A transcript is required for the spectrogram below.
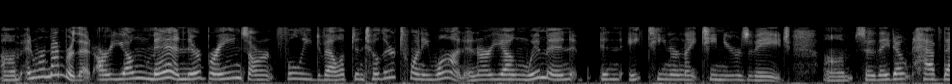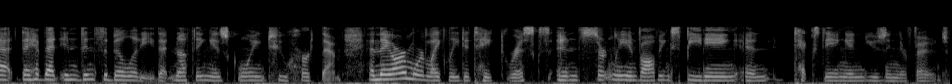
Um, and remember that our young men, their brains aren't fully developed until they're 21, and our young women in 18 or 19 years of age. Um, so they don't have that, they have that invincibility that nothing is going to hurt them. And they are more likely to take risks, and certainly involving speeding and texting and using their phones.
